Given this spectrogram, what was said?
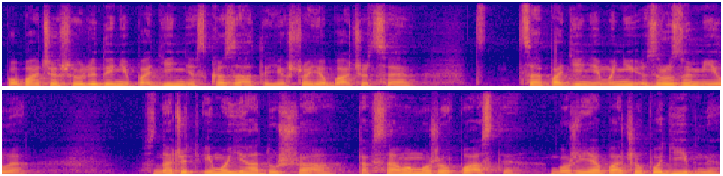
побачивши в людині падіння, сказати, якщо я бачу це, це падіння мені зрозуміле, значить і моя душа так само може впасти, бо ж я бачу подібне.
